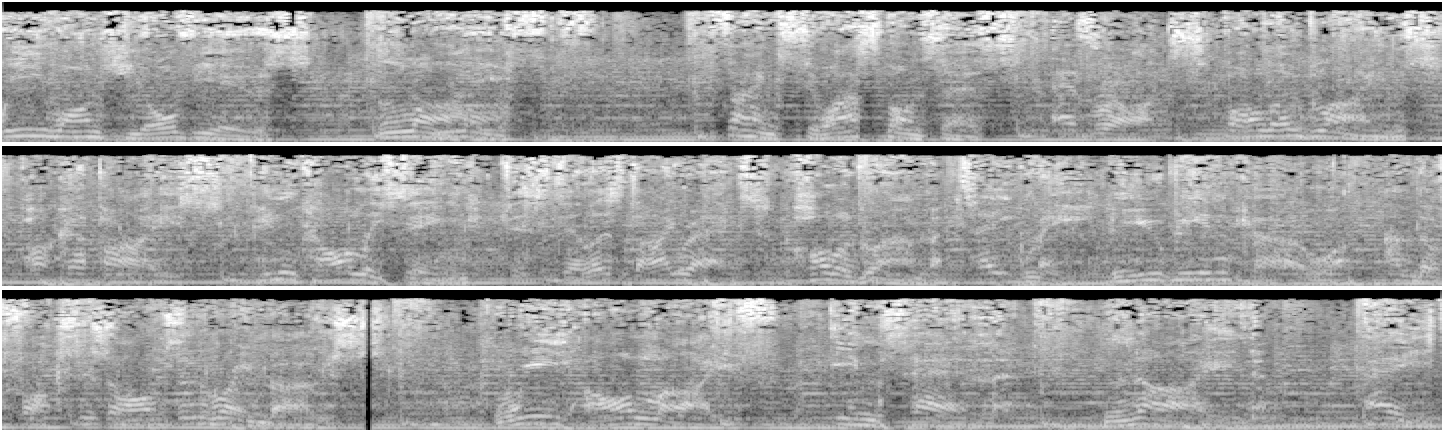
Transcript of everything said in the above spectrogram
We want your views. Live. Thanks to our sponsors, Everards, Barlow Blinds, Pukka Pies, Pink Car Leasing, Distillers Direct, Hollogram, Take Me, Newby & Co, and the Foxes Arms and Rainbows. We are live in 10, 9, 8,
